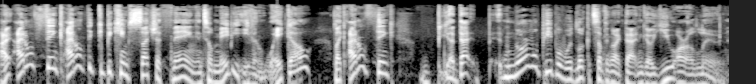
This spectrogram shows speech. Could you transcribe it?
I, I don't think, I don't think it became such a thing until maybe even Waco. Like, I don't think that normal people would look at something like that and go, you are a loon.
